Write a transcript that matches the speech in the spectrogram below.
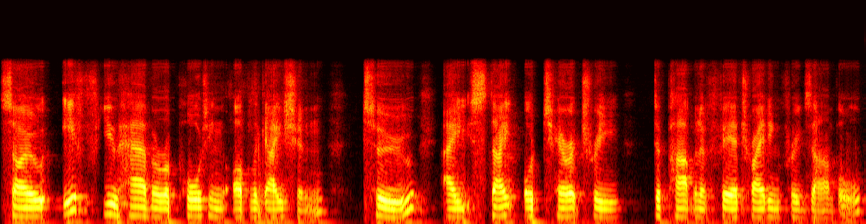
So if you have a reporting obligation to a state or territory Department of Fair Trading, for example,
